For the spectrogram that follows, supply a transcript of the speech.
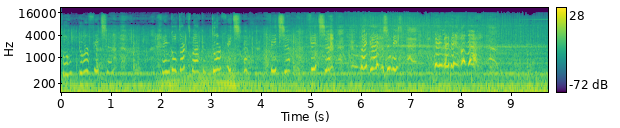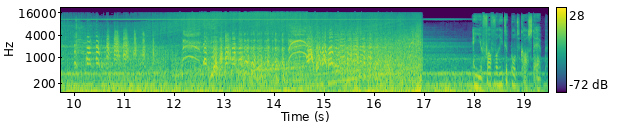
Gewoon doorfietsen. Geen contact maken. Doorfietsen. Fietsen. Fietsen. Mij krijgen ze niet. Nee, nee, nee. Ga weg. Favoriete podcast-app.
